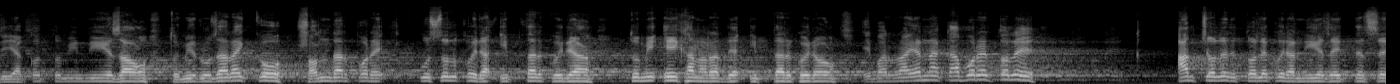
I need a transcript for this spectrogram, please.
দিয়া তুমি নিয়ে যাও, তুমি রোজা রাখো সন্ধ্যার পরে কুসুল কইরা, ইফতার কইরা, তুমি এই খানাটা দিয়ে ইফতার কইরো। এবার রায়না কাপড়ের তলে, আঞ্চলের তলে কইরা নিয়ে যাইতেছে।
